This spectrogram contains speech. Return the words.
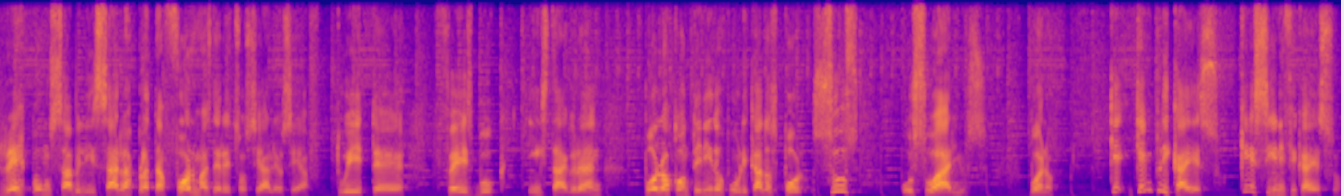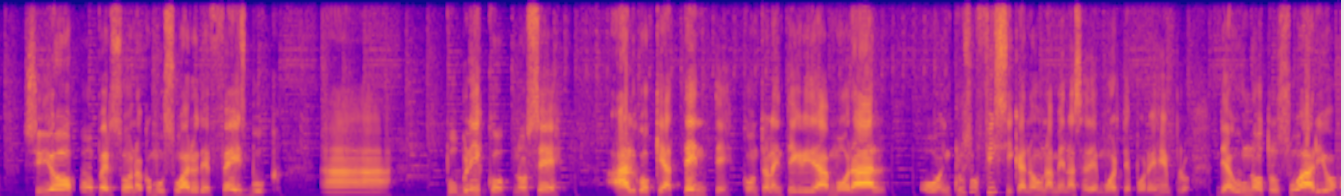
responsabilizar las plataformas de redes sociales, o sea, Twitter, Facebook, Instagram, por los contenidos publicados por sus usuarios. Bueno, ¿qué, implica eso? ¿Qué significa eso? Si yo como persona, como usuario de Facebook, ah, publico, no sé, algo que atente contra la integridad moral o incluso física, ¿no? una amenaza de muerte, por ejemplo, de algún otro usuario,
